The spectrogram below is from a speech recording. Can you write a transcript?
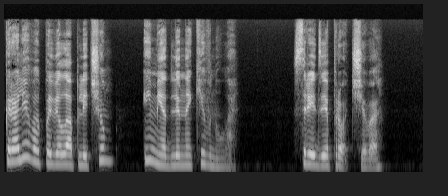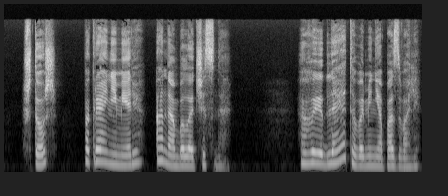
Королева повела плечом и медленно кивнула среди прочего. Что ж, по крайней мере, она была честна. «Вы для этого меня позвали?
